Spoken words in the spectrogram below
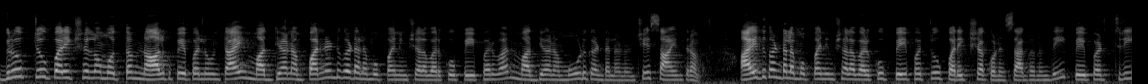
గ్రూప్ టూ పరీక్షల్లో మొత్తం నాలుగు పేపర్లు ఉంటాయి. మధ్యాహ్నం పన్నెండు గంటల ముప్పై నిమిషాల వరకు పేపర్ వన్ మధ్యాహ్నం మూడు గంటల నుంచి సాయంత్రం ఐదు గంటల ముప్పై నిమిషాల వరకు పేపర్ టూ పరీక్ష కొనసాగనుంది. పేపర్ త్రీ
